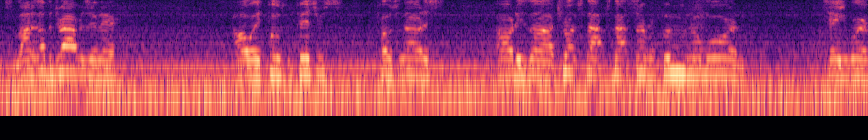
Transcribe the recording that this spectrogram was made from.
there's a lot of other drivers in there. Always posting pictures, posting all this, all these uh, truck stops not serving food no more, and tell you where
